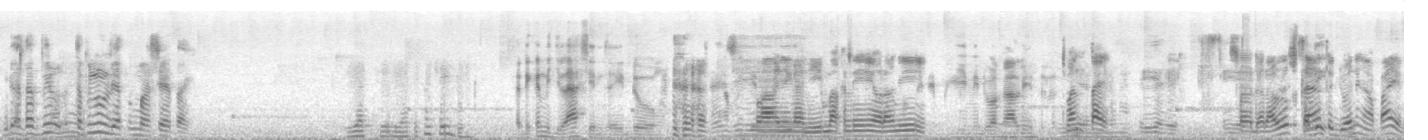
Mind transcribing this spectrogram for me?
Enggak, tapi Soalnya- tapi lu lihat emasnya, Tay. lihat sih lihat. Itu kan saya Tadi kan dijelasin Seidung. Anjir. Wah ini kan nyimak nih orang nih. Begini dua kali tuh. Cuman Iya, Tay, Iya, iya. Saudara lu sekarang Tadi- tujuannya ngapain?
